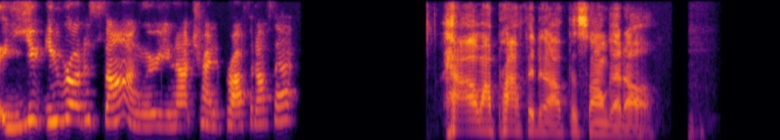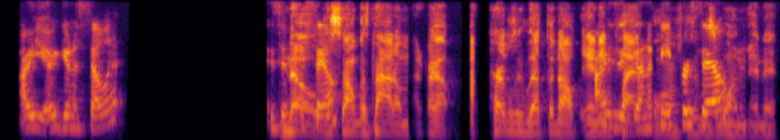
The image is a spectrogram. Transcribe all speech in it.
You you wrote a song. Were you not trying to profit off that? How am I profiting off the song at all? Are you, are you gonna sell it? Is it no, for sale? the song is not on. I I purposely left it off any Oh, is it gonna be for sale? one minute.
